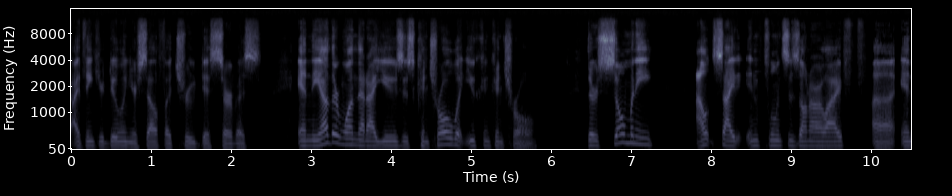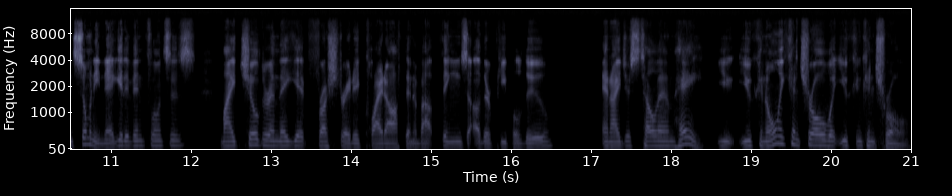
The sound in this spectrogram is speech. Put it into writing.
I think you're doing yourself a true disservice. And the other one that I use is control what you can control. There's so many outside influences on our life uh, and so many negative influences. My children, they get frustrated quite often about things other people do. And I just tell them, hey, you, you can only control what you can control.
